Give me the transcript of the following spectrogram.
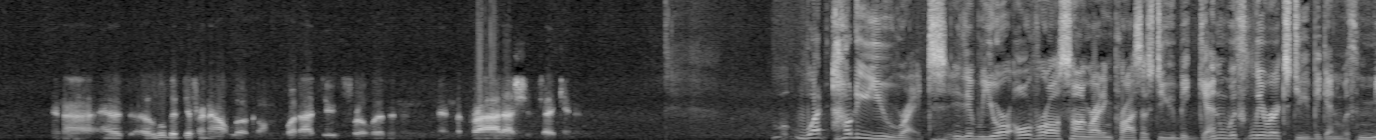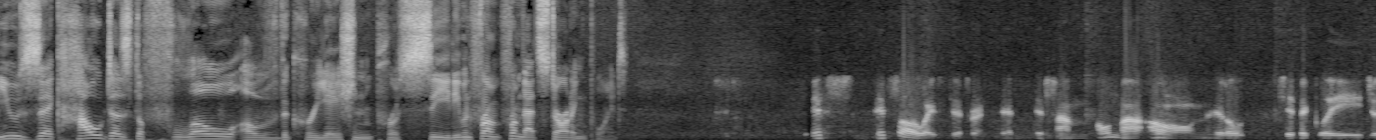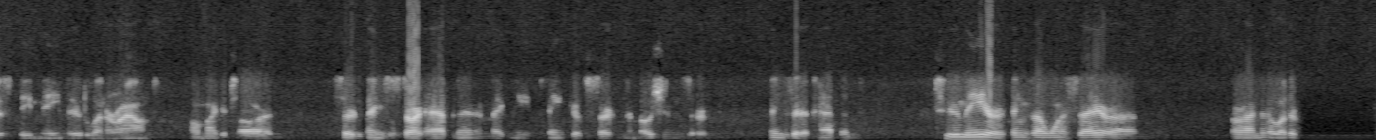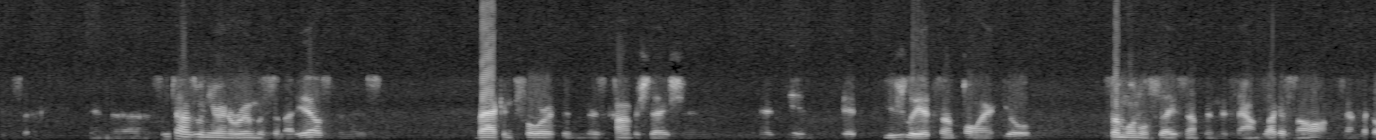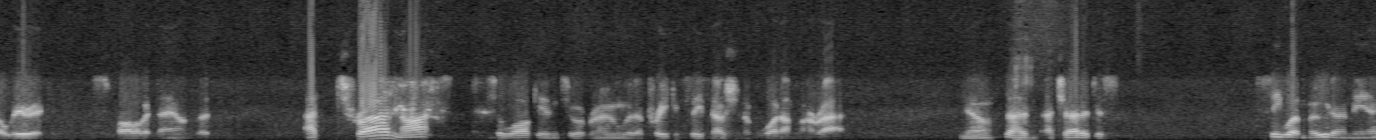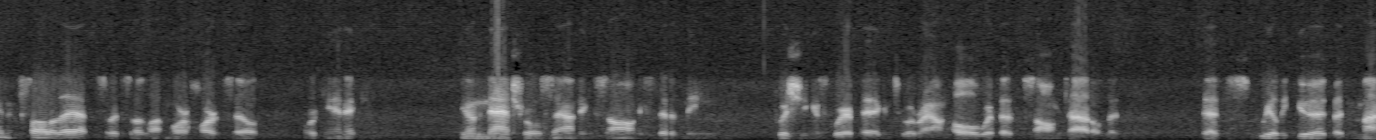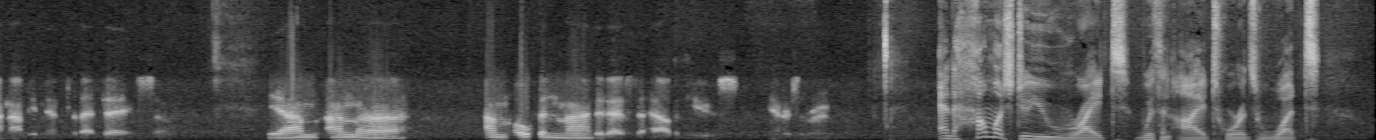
and I had a little bit different outlook on what I do for a living and, and the pride I should take in it. What? How do you write? Your overall songwriting process. Do you begin with lyrics? Do you begin with music? How does the flow of the creation proceed, even from from that starting point? It's it's always different. And if I'm on my own, it'll typically just be me noodling around on my guitar, and certain things will start happening and make me think of certain emotions or things that have happened to me, or things I want to say, or uh, or I know other people say. And uh, sometimes when you're in a room with somebody else, then there's back and forth and there's conversation. It, it, it usually at some point you'll someone will say something that sounds like a song, sounds like a lyric, and just follow it down. But I try not to walk into a room with a preconceived notion of what I'm going to write. You know, I, I try to just see what mood I'm in and follow that. So it's a lot more heartfelt, organic, you know, natural sounding song instead of me pushing a square peg into a round hole with a song title that that's really good, but might not be meant for that day. So, yeah, I'm I'm uh, I'm open minded as to how the muse enters the room. And how much do you write with an eye towards what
